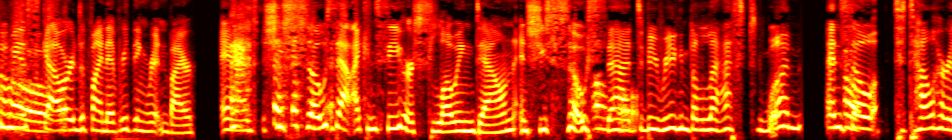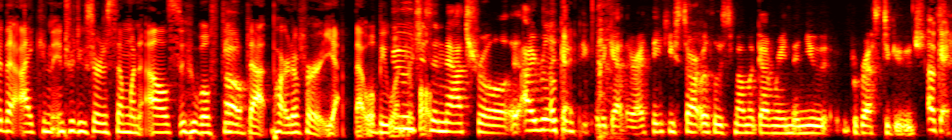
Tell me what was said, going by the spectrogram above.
Oh. we have oh. scoured to find everything written by her. And she's so sad. I can see her slowing down and she's so oh. sad oh. to be reading the last one. And so oh. to tell her that I can introduce her to someone else who will feed oh. that part of her, yeah, that will be wonderful. Goudge is a natural. I really okay. can pick them together. I think you start with Lucy Montgomery and then you progress to Goudge. Okay,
